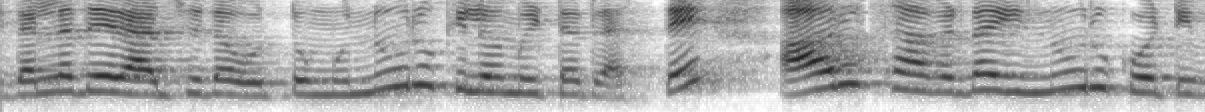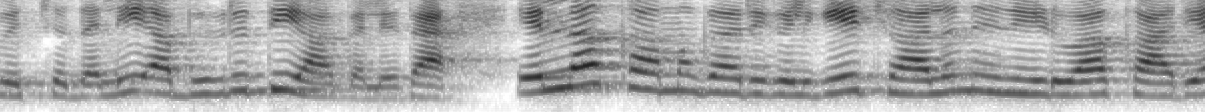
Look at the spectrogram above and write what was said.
ಇದಲ್ಲದೆ ರಾಜ್ಯದ ಒಟ್ಟು ಮುನ್ನೂರು ಕಿಲೋಮೀಟರ್ ರಸ್ತೆ ಆರು ಸಾವಿರದ ಇನ್ನೂರು ಕೋಟಿ ವೆಚ್ಚದಲ್ಲಿ ಅಭಿವೃದ್ಧಿಯಾಗಲಿದೆ. ಎಲ್ಲ ಕಾಮಗಾರಿಗಳಿಗೆ ಚಾಲನೆ ನೀಡುವ ಕಾರ್ಯ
